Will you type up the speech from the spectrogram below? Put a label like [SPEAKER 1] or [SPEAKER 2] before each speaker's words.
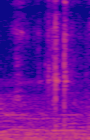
[SPEAKER 1] 我想。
